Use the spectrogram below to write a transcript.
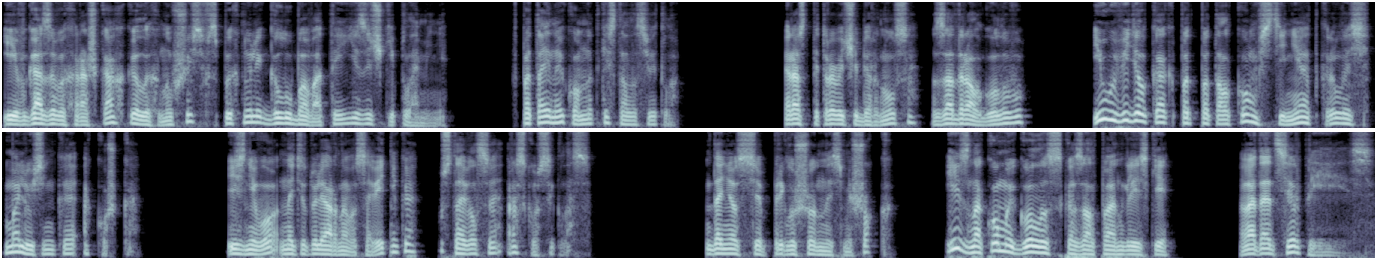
и в газовых рожках, колыхнувшись, вспыхнули голубоватые язычки пламени. В потайной комнатке стало светло. Раст Петрович обернулся, задрал голову и увидел, как под потолком в стене открылось малюсенькое окошко. Из него на титулярного советника уставился раскосый глаз. Донесся приглушенный смешок, и знакомый голос сказал по-английски «Вот это сюрприз!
